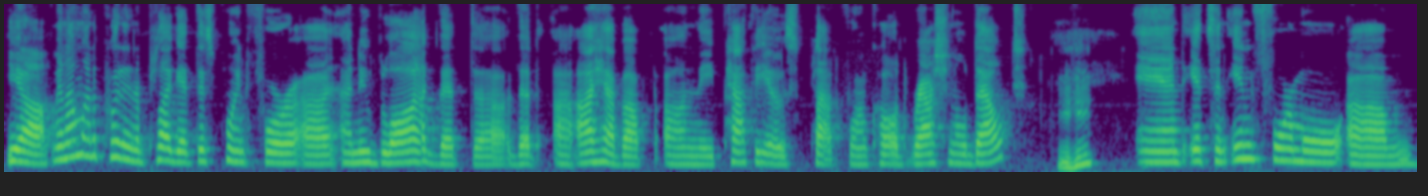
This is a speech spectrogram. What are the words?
Yeah, and I want to put in a plug at this point for uh, a new blog that uh, that uh, I have up on the Patheos platform called Rational Doubt, mm-hmm. and it's an informal um,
